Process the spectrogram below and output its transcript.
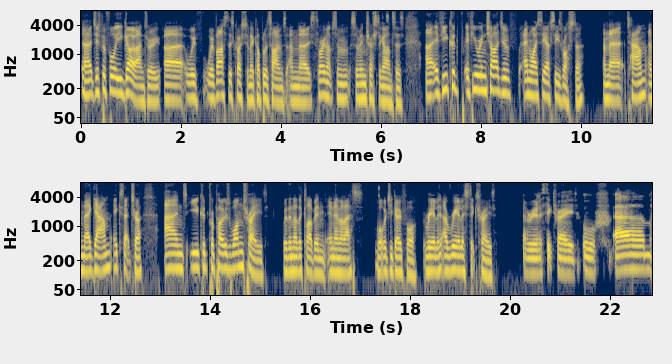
Uh, just before you go, Andrew, uh, we've we've asked this question a couple of times, and uh, it's thrown up some some interesting answers. Uh, if you could, if you were in charge of NYCFC's roster and their TAM and their GAM, etc., and you could propose one trade with another club in, in MLS, what would you go for? Real a realistic trade. A realistic trade. Oof. Um,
